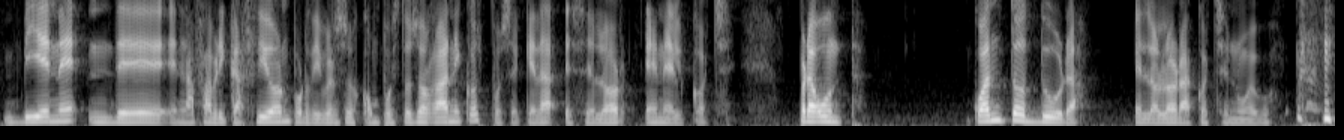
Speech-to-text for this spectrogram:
viene de, en la fabricación por diversos compuestos orgánicos, pues se queda ese olor en el coche. Pregunta, ¿cuánto dura el olor a coche nuevo?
